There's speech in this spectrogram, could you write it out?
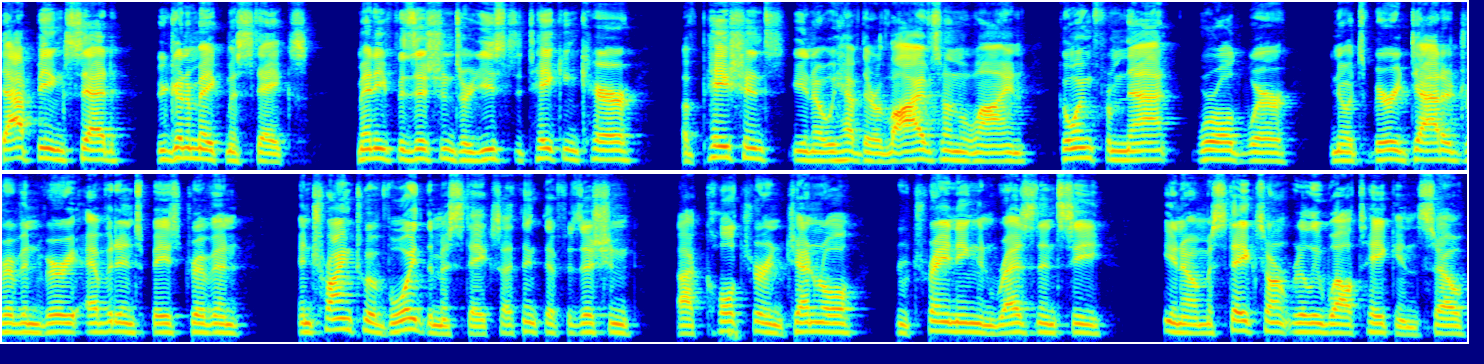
That being said, you're going to make mistakes. Many physicians are used to taking care of patients. You know, we have their lives on the line. Going from that world where you know, it's very data driven, very evidence based driven, and trying to avoid the mistakes. I think the physician uh, culture in general, through training and residency, you know, mistakes aren't really well taken. So,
